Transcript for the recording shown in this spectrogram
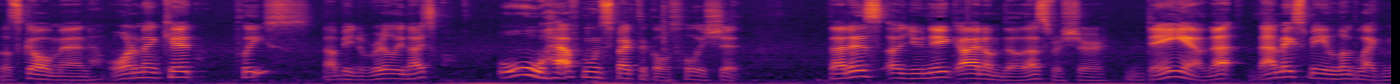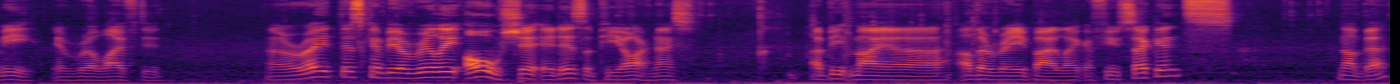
let's go, man. Ornament kit, please. That'd be really nice. Ooh, half moon spectacles. Holy shit. That is a unique item though, that's for sure. Damn, that that makes me look like me in real life, dude. Alright, this can be a really oh shit, it is a PR. Nice. I beat my uh, other raid by like a few seconds. Not bad.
